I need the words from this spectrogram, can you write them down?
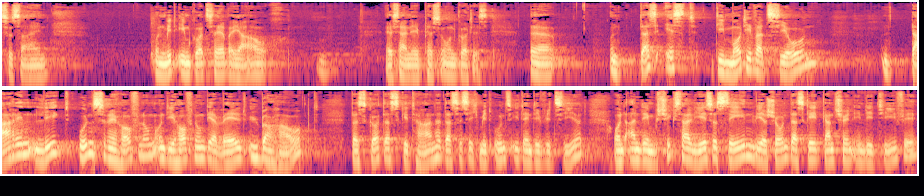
zu sein und mit ihm Gott selber ja auch. Er ist eine Person Gottes. Äh, und das ist die Motivation, Darin liegt unsere Hoffnung und die Hoffnung der Welt überhaupt, dass Gott das getan hat, dass er sich mit uns identifiziert. Und an dem Schicksal Jesus sehen wir schon, das geht ganz schön in die Tiefe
